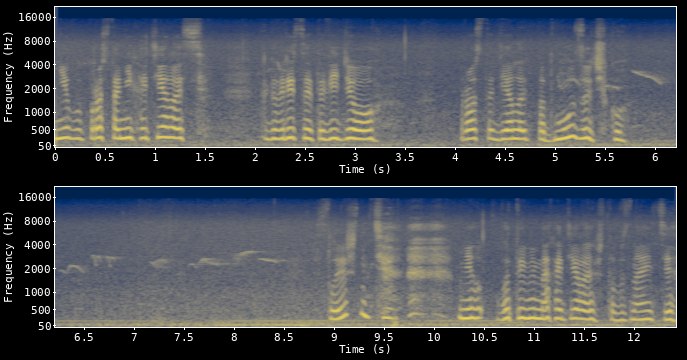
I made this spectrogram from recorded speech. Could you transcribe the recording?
Мне бы просто не хотелось, как говорится, это видео просто делать под музычку. Слышно? Мне вот именно хотелось, чтобы, знаете,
